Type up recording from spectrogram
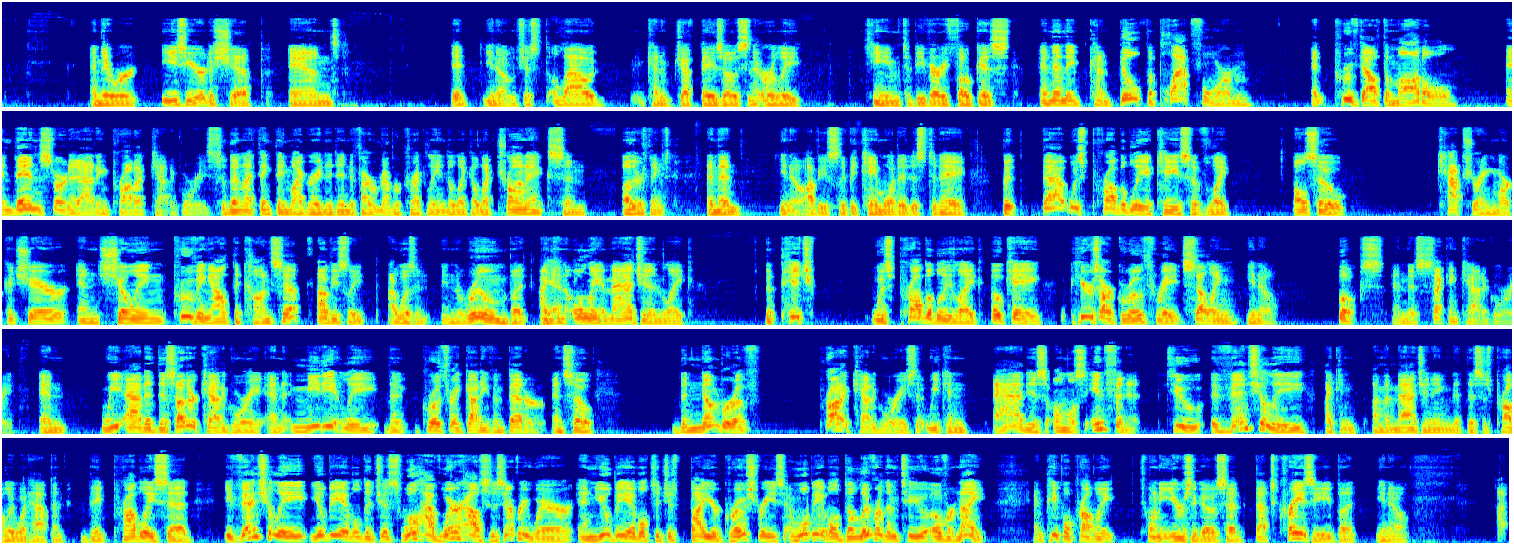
and they were easier to ship. And it, you know, just allowed kind of Jeff Bezos and the early team to be very focused. And then they kind of built the platform and proved out the model and then started adding product categories. So then I think they migrated in, if I remember correctly, into like electronics and other things. And then you know, obviously became what it is today. But that was probably a case of like also capturing market share and showing, proving out the concept. Obviously, I wasn't in the room, but I yeah. can only imagine like the pitch was probably like, okay, here's our growth rate selling, you know, books and this second category. And we added this other category and immediately the growth rate got even better. And so the number of product categories that we can add is almost infinite to eventually i can i'm imagining that this is probably what happened. They probably said eventually you'll be able to just we'll have warehouses everywhere and you'll be able to just buy your groceries and we'll be able to deliver them to you overnight. And people probably 20 years ago said that's crazy but you know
